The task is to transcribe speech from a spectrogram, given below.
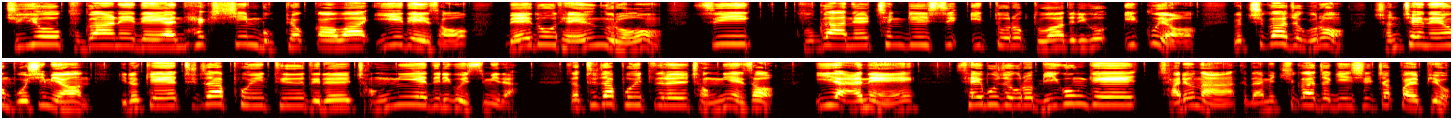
주요 구간에 대한 핵심 목표가와 이에 대해서 매도 대응으로 수익 구간을 챙길 수 있도록 도와드리고 있고요. 추가적으로 전체 내용 보시면 이렇게 투자 포인트들을 정리해 드리고 있습니다. 투자 포인트를 정리해서 이 안에 세부적으로 미공개 자료나 그 다음에 추가적인 실적 발표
